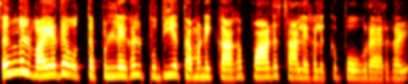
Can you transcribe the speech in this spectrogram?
எங்கள் வயதை ஒத்த பிள்ளைகள் புதிய தவணைக்காக பாடசாலைகளுக்கு போகிறார்கள்.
